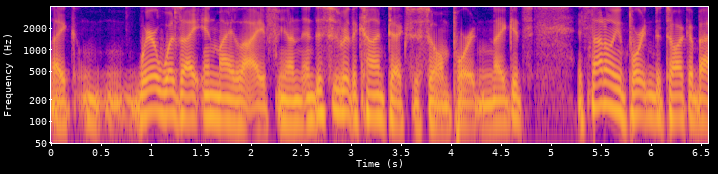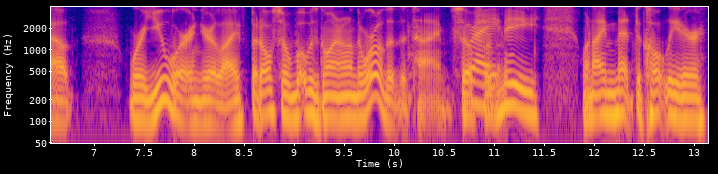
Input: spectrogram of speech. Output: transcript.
like where was I in my life, you know, and, and this is where the context is so important. Like it's it's not only important to talk about where you were in your life, but also what was going on in the world at the time. So Right. for me, when I met the cult leader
